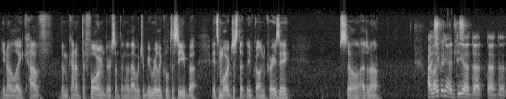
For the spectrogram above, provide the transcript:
you know, like have them kind of deformed or something like that, which would be really cool to see. But it's more just that they've gone crazy. So I don't know. I like the idea that that, that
